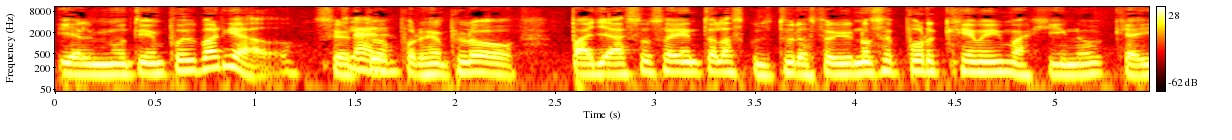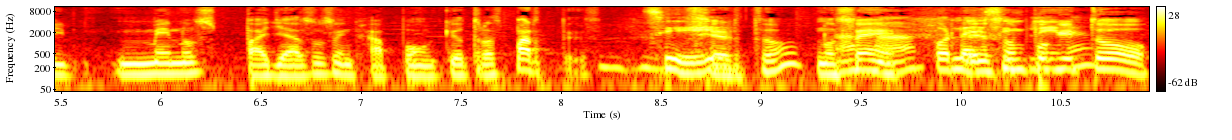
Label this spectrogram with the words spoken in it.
y al mismo tiempo es variado, ¿cierto? Claro. Por ejemplo, payasos hay en todas las culturas, pero yo no sé por qué me imagino que hay menos payasos en Japón que otras partes, Sí. ¿cierto? No Ajá, sé. por la Ellos son un poquito,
